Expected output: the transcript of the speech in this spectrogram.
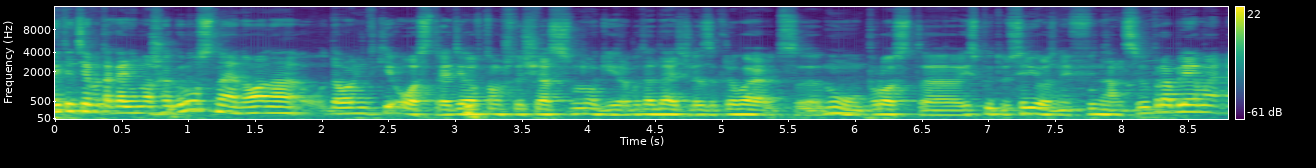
Третья тема такая немножко грустная, но она довольно-таки острая. Дело в том, что сейчас многие работодатели закрываются, ну, просто испытывают серьезные финансовые проблемы.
